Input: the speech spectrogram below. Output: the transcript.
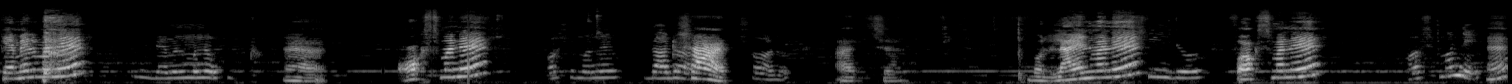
ক্যামেল মানে? ডেমন মানে হ্যাঁ। অক্স মানে? অস মানে দাদা ষাট আচ্ছা। বল লায়ন মানে? ফক্স মানে? অস মানে? হ্যাঁ।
